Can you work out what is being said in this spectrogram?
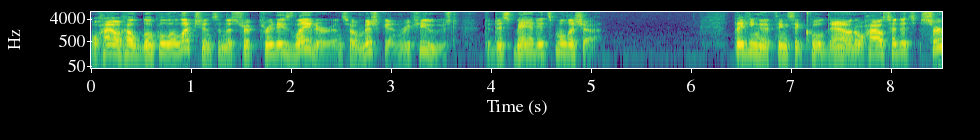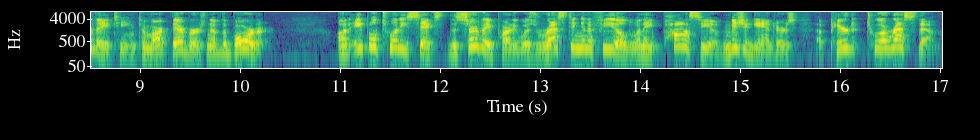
Ohio held local elections in the Strip three days later, and so Michigan refused to disband its militia. Thinking that things had cooled down, Ohio sent its survey team to mark their version of the border. On April 26th, the survey party was resting in a field when a posse of Michiganders appeared to arrest them.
